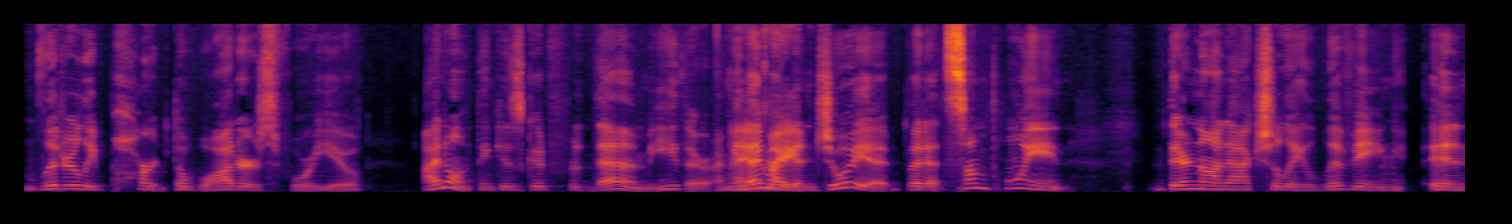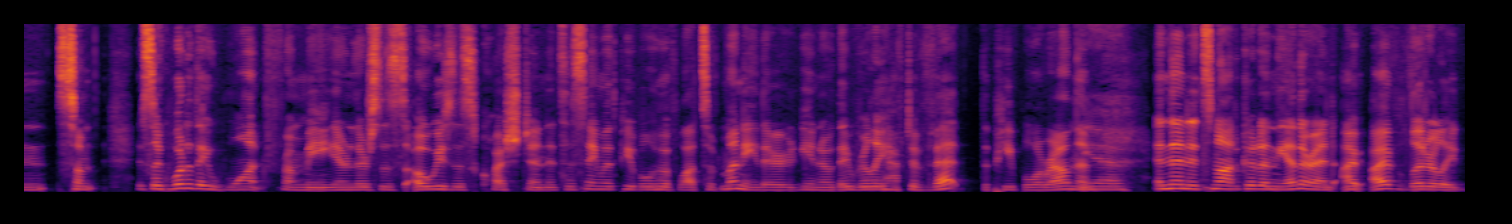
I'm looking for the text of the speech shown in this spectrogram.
literally part the waters for you i don't think is good for them either. I mean I they might enjoy it but at some point they're not actually living in some it's like what do they want from me? You know there's this always this question. It's the same with people who have lots of money. They're you know they really have to vet the people around them. Yeah. and then it's not good on the other end. I, i've literally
